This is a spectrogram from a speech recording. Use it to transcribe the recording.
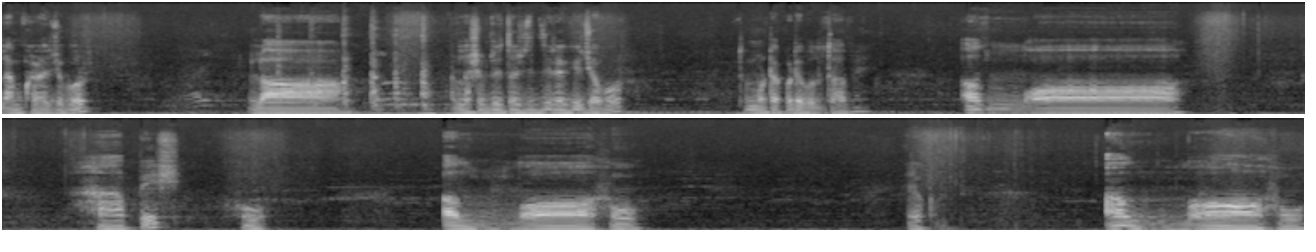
লাম, খাড়া, জবর, ল। আল্লাহ শব্দের তাসদিদের আগে জবর, তো মোটা করে বলতে হবে। আল্লাহ। হা পেশ হু। আল্লাহ। এরকম। আল্লাহ।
